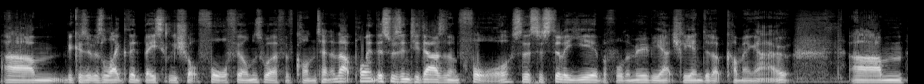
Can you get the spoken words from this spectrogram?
Um, because it was like they'd basically shot four films worth of content at that point. This was in 2004, so this is still a year before the movie actually ended up coming out. Um,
